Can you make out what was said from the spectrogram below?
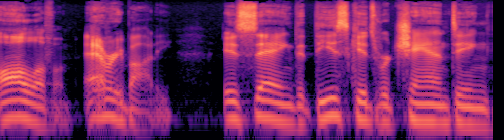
all of them, everybody, is saying that these kids were chanting.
